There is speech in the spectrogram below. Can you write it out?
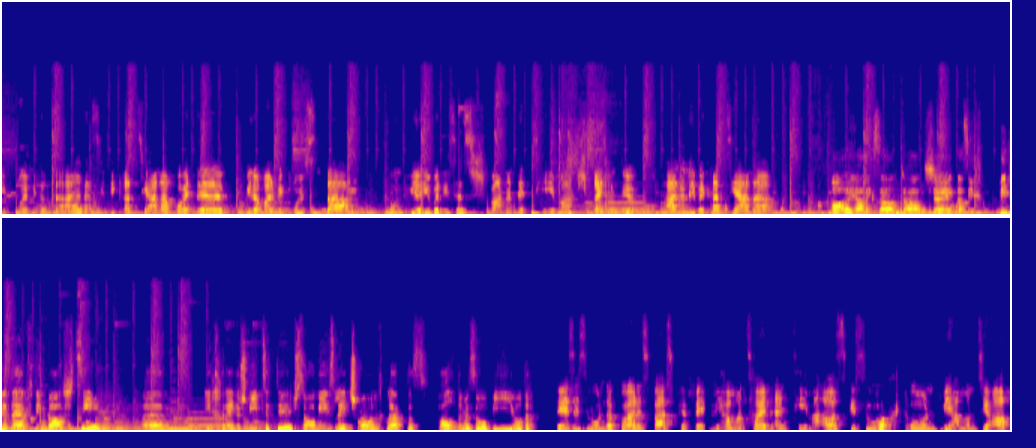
Ich freue mich total, dass ich die Graziana heute wieder mal begrüßen darf und wir über dieses spannende Thema sprechen dürfen. Hallo liebe Graziana. Hoi Alexandra, schön, dass ich wieder darf dein Gast sein ähm, Ich rede Schweizerdeutsch, so wie das letzte Mal. Ich glaube, das halten wir so bei, oder? Das ist wunderbar, das passt perfekt. Wir haben uns heute ein Thema ausgesucht und wir haben uns ja auch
